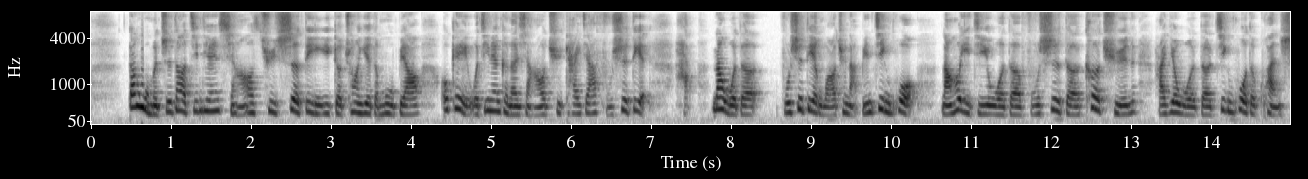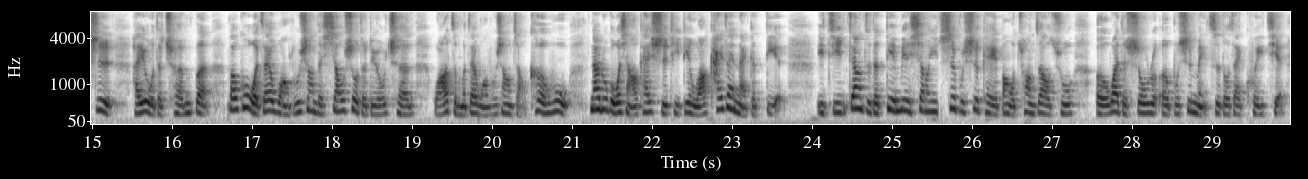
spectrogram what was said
当我们知道今天想要去设定一个创业的目标，OK，我今天可能想要去开一家服饰店，好，那我的服饰店我要去哪边进货？然后以及我的服饰的客群，还有我的进货的款式，还有我的成本，包括我在网络上的销售的流程，我要怎么在网络上找客户？那如果我想要开实体店，我要开在哪个点？以及这样子的店面效应是不是可以帮我创造出额外的收入，而不是每次都在亏钱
